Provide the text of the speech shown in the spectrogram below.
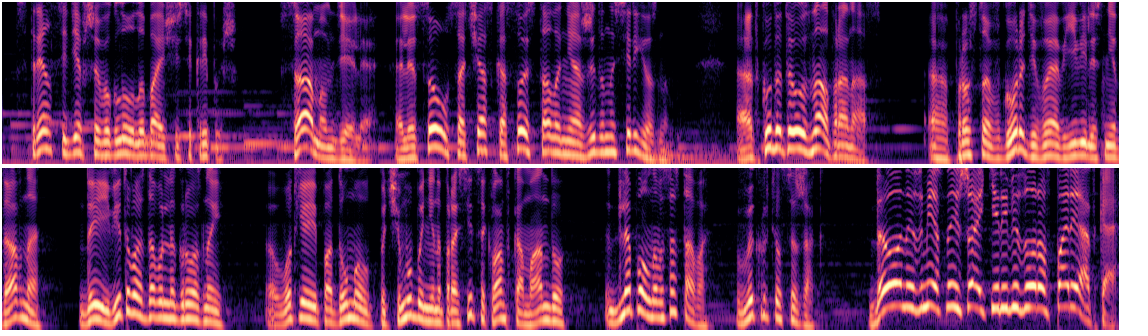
– встрял сидевший в углу улыбающийся крепыш. «В самом деле...» – лицо усача с косой стало неожиданно серьезным. «Откуда ты узнал про нас?» а, «Просто в городе вы объявились недавно, да и вид у вас довольно грозный. Вот я и подумал, почему бы не напроситься к вам в команду. Для полного состава», – выкрутился Жак. «Да он из местной шайки ревизоров порядка!»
